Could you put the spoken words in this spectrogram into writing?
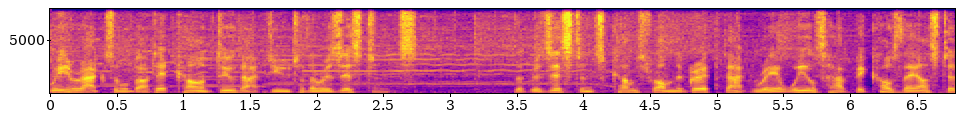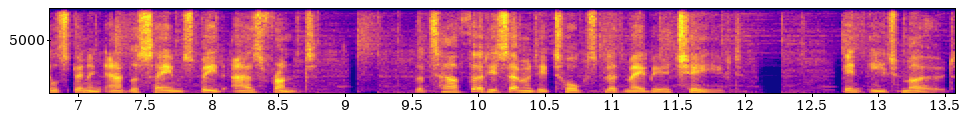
rear axle but it can't do that due to the resistance. That resistance comes from the grip that rear wheels have because they are still spinning at the same speed as front. That's how 30-70 torque split may be achieved. In each mode,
